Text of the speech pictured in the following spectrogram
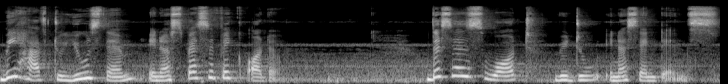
we have to use them in a specific order. This is what we do in a sentence.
